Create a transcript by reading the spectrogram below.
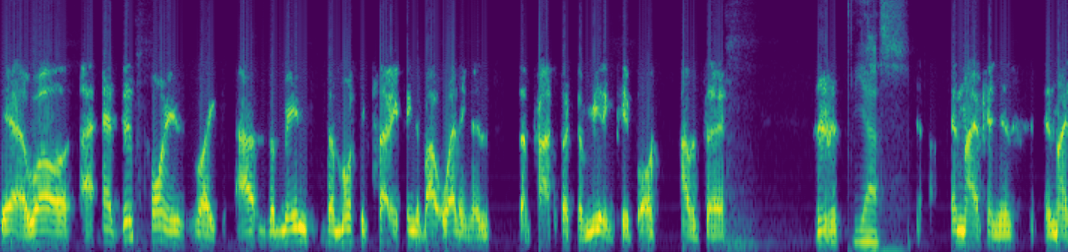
Yeah, well, at this point, like uh, the main, the most exciting thing about wedding is the prospect of meeting people. I would say, Yes. in my opinion, in my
